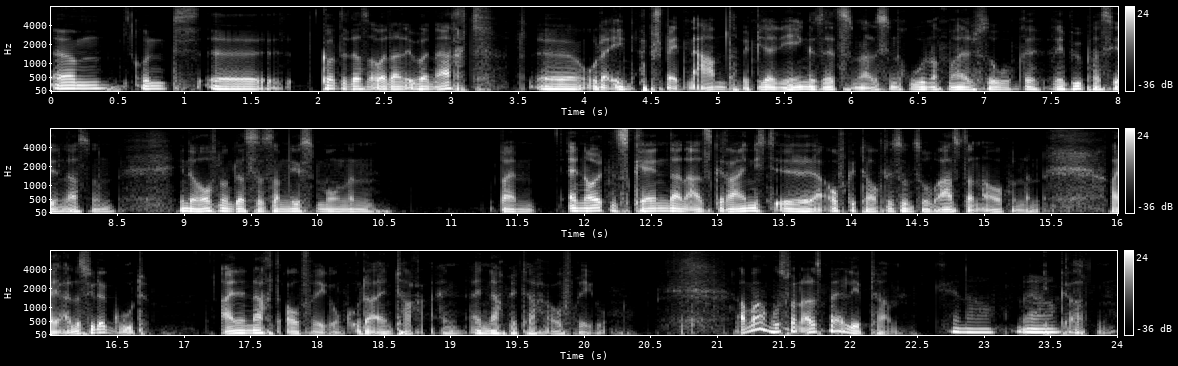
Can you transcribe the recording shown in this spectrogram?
ähm, und äh, konnte das aber dann über Nacht äh, oder in, ab späten Abend habe ich wieder hier hingesetzt und alles in Ruhe nochmal so Re Revue passieren lassen und in der Hoffnung, dass das am nächsten Morgen dann beim erneuten Scan dann als gereinigt äh, aufgetaucht ist und so war es dann auch und dann war ja alles wieder gut. Eine Nacht Aufregung oder ein Tag, ein, ein Nachmittag Aufregung. Aber muss man alles mal erlebt haben Genau, ja. im Garten.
